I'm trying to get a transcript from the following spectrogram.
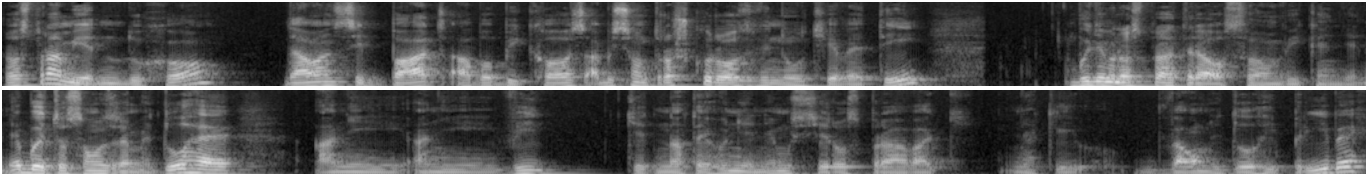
rozprávam jednoducho, dávam si but alebo because, aby som trošku rozvinul tie vety. Budem rozprávať teda o svojom víkende. Nebude to samozrejme dlhé, ani, ani vy, keď na tej hodine nemusíte rozprávať nejaký veľmi dlhý príbeh,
